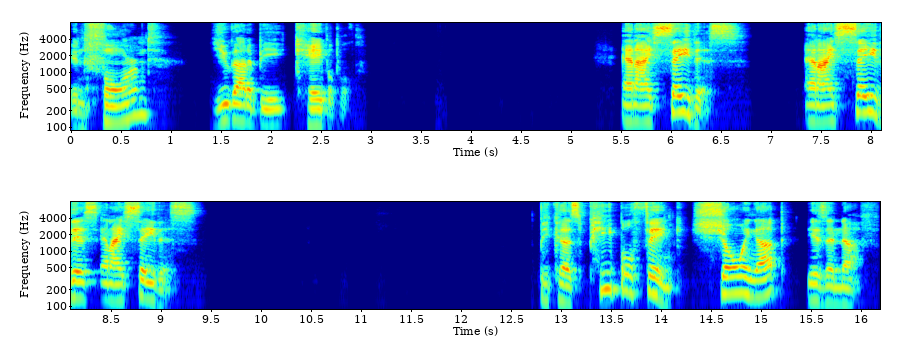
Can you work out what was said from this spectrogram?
informed. You got to be capable. And I say this, and I say this, and I say this. Because people think showing up is enough.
